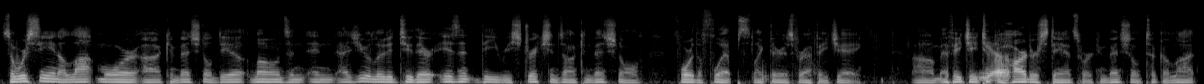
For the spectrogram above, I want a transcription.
So we're seeing a lot more uh, conventional deal loans, and, and as you alluded to, there isn't the restrictions on conventional for the flips like there is for FHA. Um, FHA took Yeah. a harder stance, where conventional took a lot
